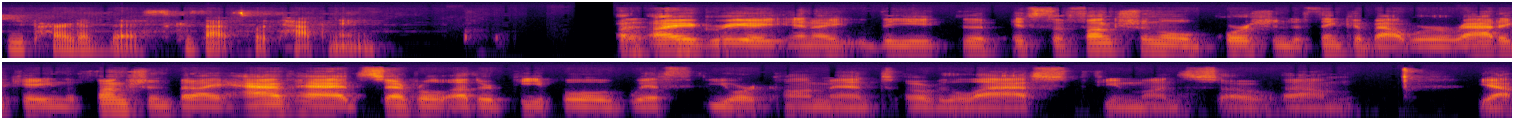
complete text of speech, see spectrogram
key part of this because that's what's happening. I agree, and I the the it's the functional portion to think about. We're eradicating the function, but I have had several other people with your comment over the last few months. So, um, yeah,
